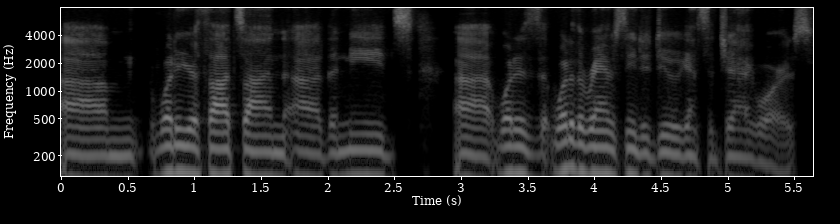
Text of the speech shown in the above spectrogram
Um, what are your thoughts on uh, the needs? Uh, what is what do the Rams need to do against the Jaguars?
